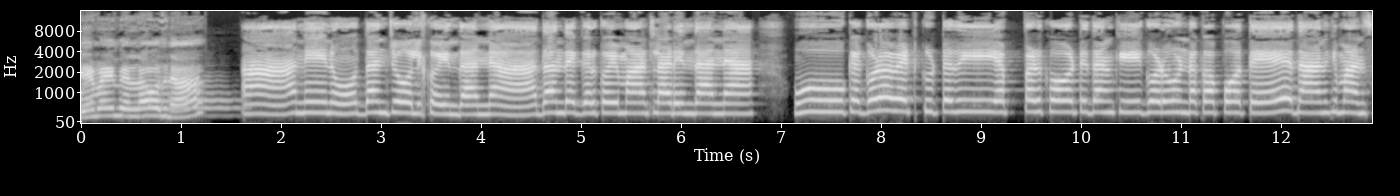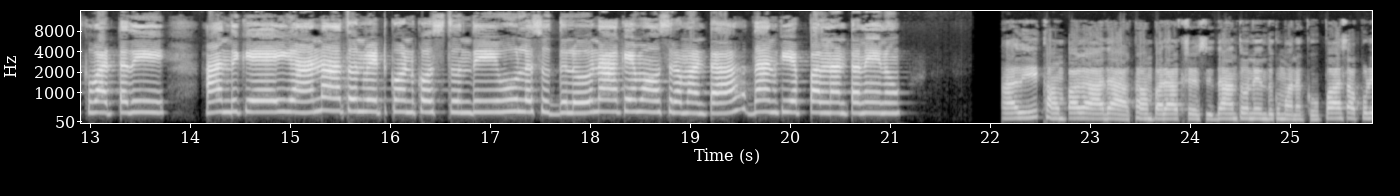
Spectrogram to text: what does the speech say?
ఏమైంది ఎలా వదినా? ఆ నేను దాని జోలికి పోయిందన్న దాని దగ్గరకు పోయి మాట్లాడిందన్న. ఊకే గొడవ పెట్టుకుంటది. ఎప్పటికోటి దానికి గొడవ ఉండకపోతే దానికి మనసుకు పట్టది. అందుకే ఇక నాతో పెట్టుకోనికి వస్తుంది. ఊళ్ళ శుద్ధులు నాకేం అవసరం అంట దానికి చెప్పాలనంట నేను. అది కంప కాదా? కంప రాక్షసి. దాంతో ఎందుకు మనకు? పాస్ అప్పుడు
